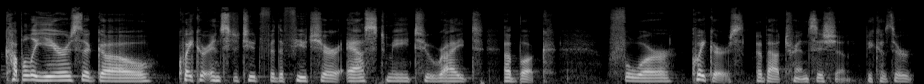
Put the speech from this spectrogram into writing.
a couple of years ago, Quaker Institute for the Future asked me to write a book for Quakers about transition because they're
